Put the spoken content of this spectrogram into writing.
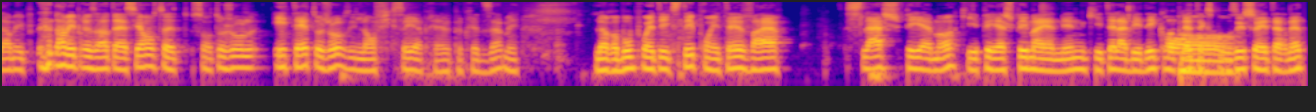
dans mes, dans mes présentations, sont toujours, étaient toujours, ils l'ont fixé après à peu près 10 ans, mais le robot .txt pointait vers slash PMA, qui est PHP MyAdmin, qui était la BD complète oh. exposée sur Internet.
